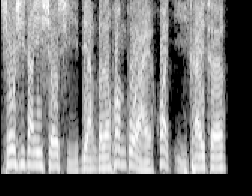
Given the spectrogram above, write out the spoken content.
休息站一休息，两个人换过来，换乙开车，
